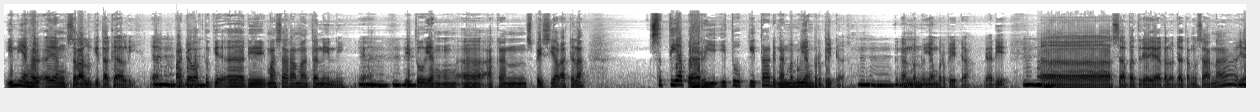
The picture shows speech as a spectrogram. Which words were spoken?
ini yang har- yang selalu kita gali. Ya. Mhm, Pada waktu ki- eh, di masa Ramadan ini, ya, Mhm, itu yang eh, akan spesial adalah setiap hari itu kita dengan menu yang berbeda, Mhm. dengan menu yang berbeda. Jadi eh, sahabat Riaya kalau datang ke sana, ya,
